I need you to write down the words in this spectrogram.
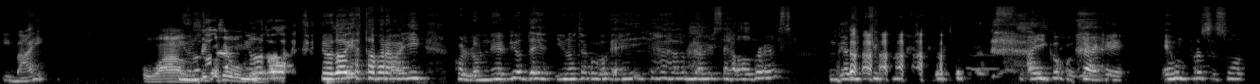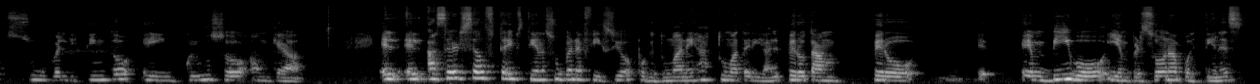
y bye. Wow, y uno, cinco todavía, segundos. Y uno, todavía, está parado allí con los nervios de, y uno está como que, hey, Ahí como, o sea, que es un proceso súper distinto e incluso, aunque el, el, hacer self-tapes tiene sus beneficios porque tú manejas tu material, pero, tan, pero eh, en vivo y en persona pues tienes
